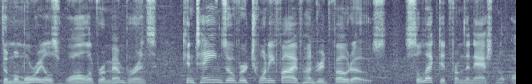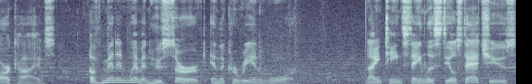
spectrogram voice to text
The memorial's wall of remembrance contains over 2,500 photos, selected from the National Archives, of men and women who served in the Korean War. 19 stainless steel statues,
